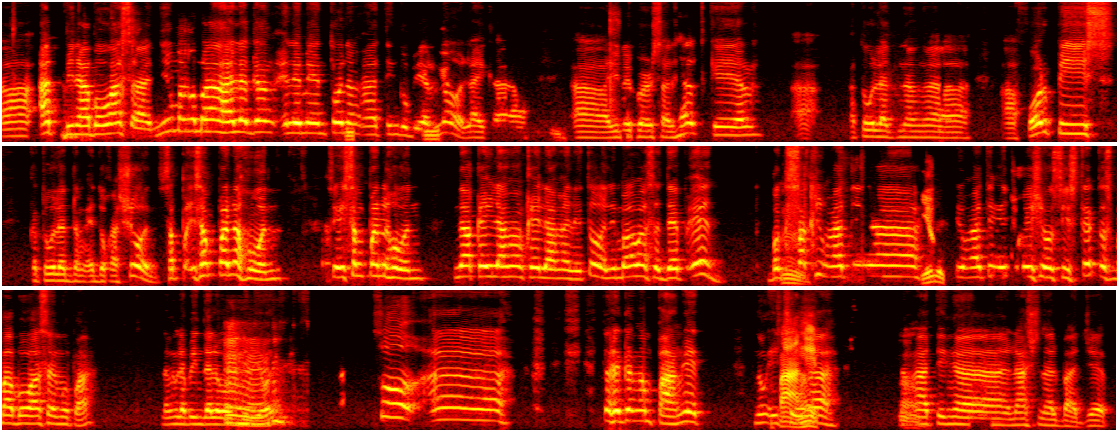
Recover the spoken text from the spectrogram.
ah, at binabawasan yung mga mahalagang elemento ng ating gobyerno like ah, ah, universal healthcare, ah, katulad ng ah, ah, 4Ps, katulad ng edukasyon. Sa isang panahon, sa isang panahon na kailangan-kailangan ito. Halimbawa sa DepEd, bagsak yung ating ah, Yun. yung ating education system tapos babawasan mo pa ng 12 Mhm. milyon. So, ah talagang ang pangit nung itsura ng Oo. ating ah, national budget.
